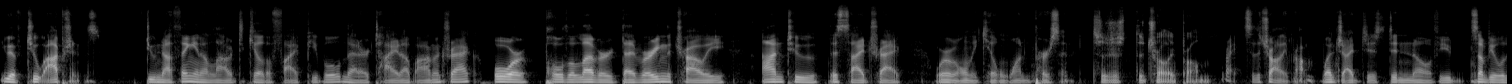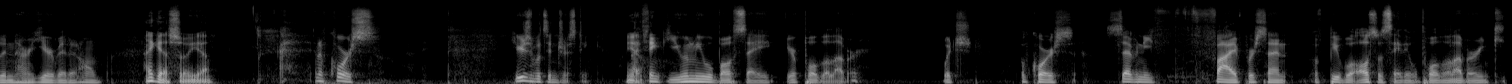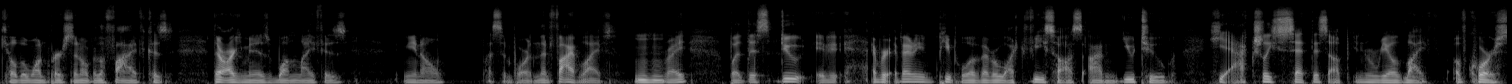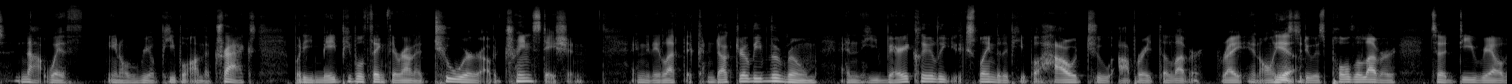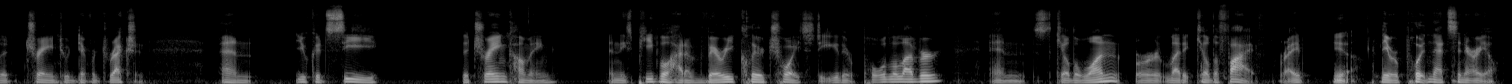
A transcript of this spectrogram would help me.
You have two options do nothing and allow it to kill the five people that are tied up on the track, or pull the lever, diverting the trolley onto the side track where it will only kill one person. So just the trolley problem. Right. So the trolley problem, which I just didn't know if you, some people didn't hear of it at home. I guess so. Yeah. And of course, here's what's interesting. Yeah. I think you and me will both say you're pull the lever, which, of course, 75% of people also say they will pull the lever and kill the one person over the five because their argument is one life is, you know, less important than five lives, mm-hmm. right? But this dude, if ever, if any people have ever watched Vsauce on YouTube, he actually set this up in real life. Of course, not with you know real people on the tracks, but he made people think they're on a tour of a train station, and they let the conductor leave the room, and he very clearly explained to the people how to operate the lever, right? And all he has to do is pull the lever to derail the train to a different direction, and you could see the train coming and these people had a very clear choice to either pull the lever and kill the one or let it kill the five right Yeah. they were put in that scenario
